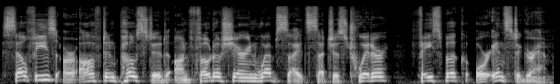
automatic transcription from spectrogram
Selfies are often posted on photo sharing websites such as Twitter, Facebook, or Instagram.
